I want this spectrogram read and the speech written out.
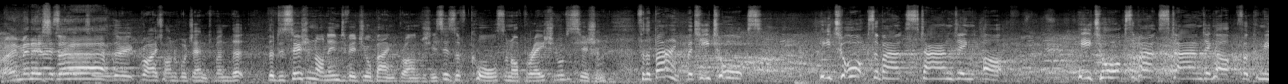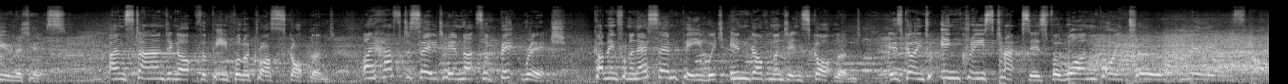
Prime Minister! the uh, right honourable gentleman that the decision on individual bank branches is, of course, an operational decision for the bank. But he talks, he talks about standing up. He talks about standing up for communities and standing up for people across Scotland. I have to say to him that's a bit rich, coming from an SNP which, in government in Scotland, is going to increase taxes for 1.2 million Scots.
